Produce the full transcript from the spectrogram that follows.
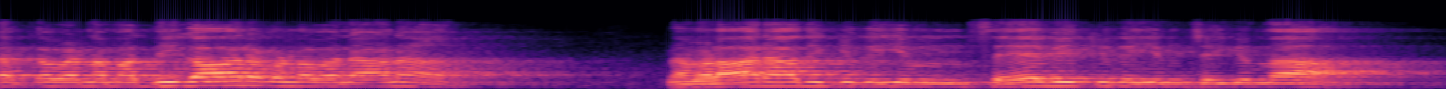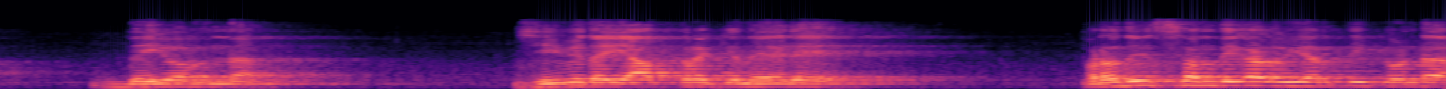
തക്കവണ്ണം അധികാരമുള്ളവനാണ്. നമ്മൾ ആരാധിക്കുകയും സേവിക്കുകയും ചെയ്യുന്ന ദൈവമെന്ന് ജീവിതയാത്രയ്ക്ക് നേരെ പ്രതിസന്ധികൾ ഉയർത്തിക്കൊണ്ട്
